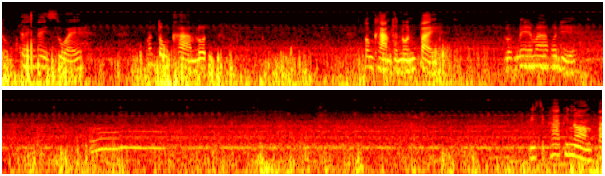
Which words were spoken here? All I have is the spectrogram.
ตกแต่งได้สวย มันตรงขามรถ ต้องขามถนนไป รถเมย์มาพอดีวีสิบห้าพี่น้องไป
